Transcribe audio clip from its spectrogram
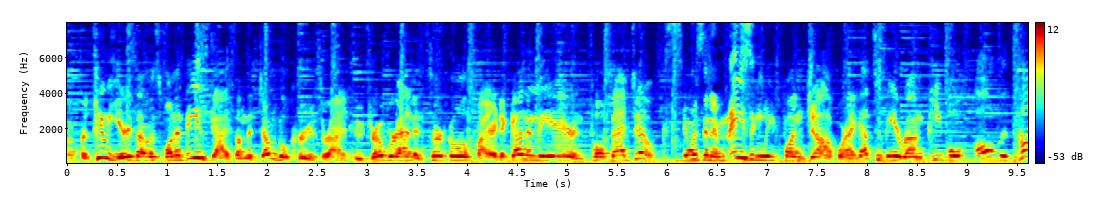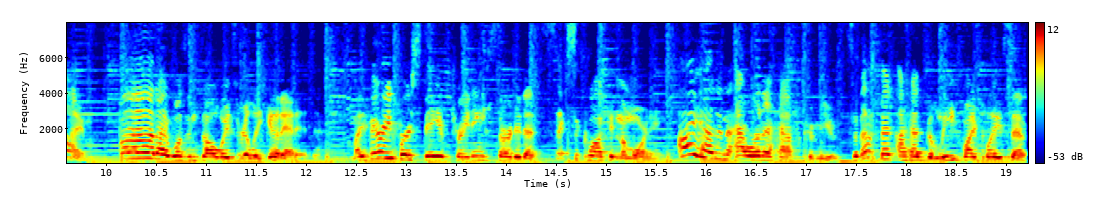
but for two years I was one of these guys on the Jungle Cruise ride who drove around in circles, fired a gun in the air, and told bad jokes. It was an amazingly fun job where I got to be around people all the time, but I wasn't always really good at it. My very first day of training started at 6 o'clock in the morning. I had an hour and a half commute, so that meant I had to leave my place at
